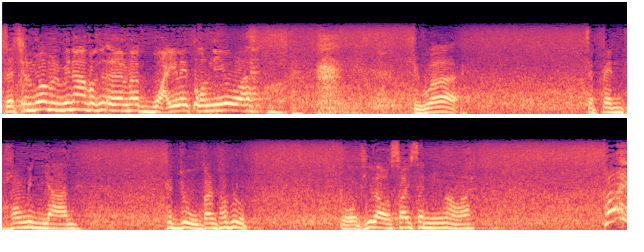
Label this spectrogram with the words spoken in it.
แต่ฉันว่ามันไม่น่าบังเอิญมาไหวอะไรตอนนี้วะหรือว่าจะเป็นเพราะวิญญาณ กระดูกบรรพบุรุษโกรธที่เราสร้อยเส้นนี้มาวะ เฮ้ย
